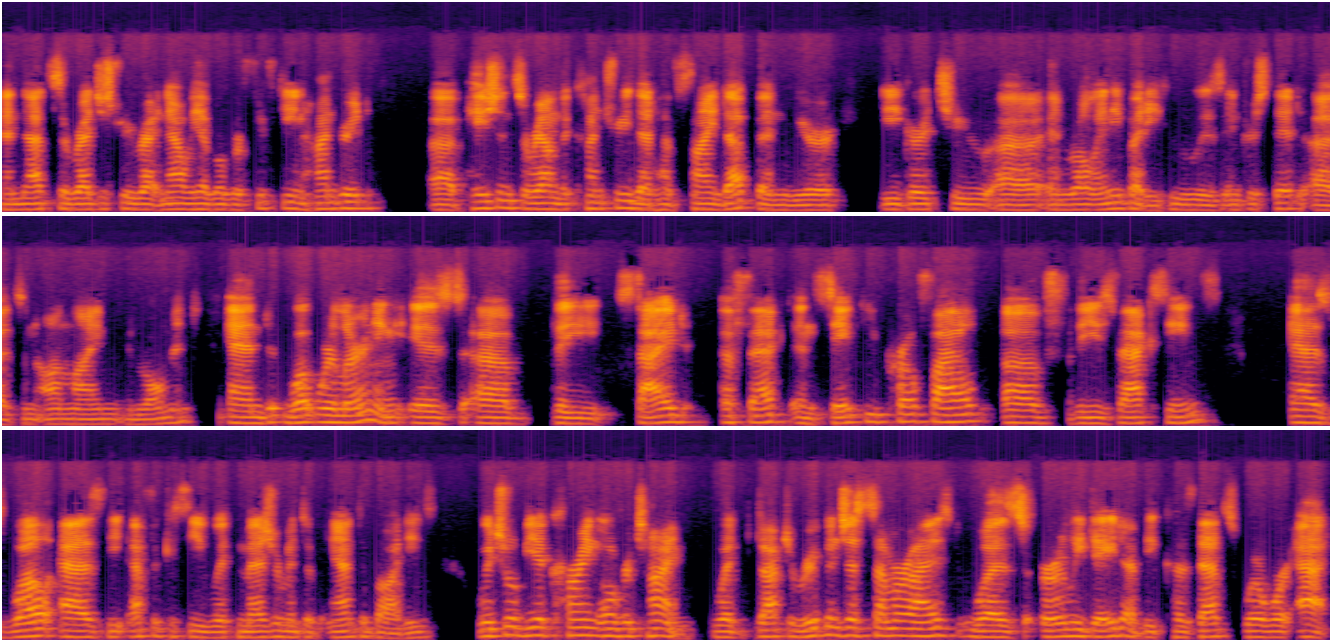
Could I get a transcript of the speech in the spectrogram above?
And that's a registry right now. We have over 1,500 uh, patients around the country that have signed up, and we're eager to uh, enroll anybody who is interested. Uh, it's an online enrollment. And what we're learning is uh, the side effect and safety profile of these vaccines, as well as the efficacy with measurement of antibodies which will be occurring over time. What Dr. Rubin just summarized was early data because that's where we're at.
